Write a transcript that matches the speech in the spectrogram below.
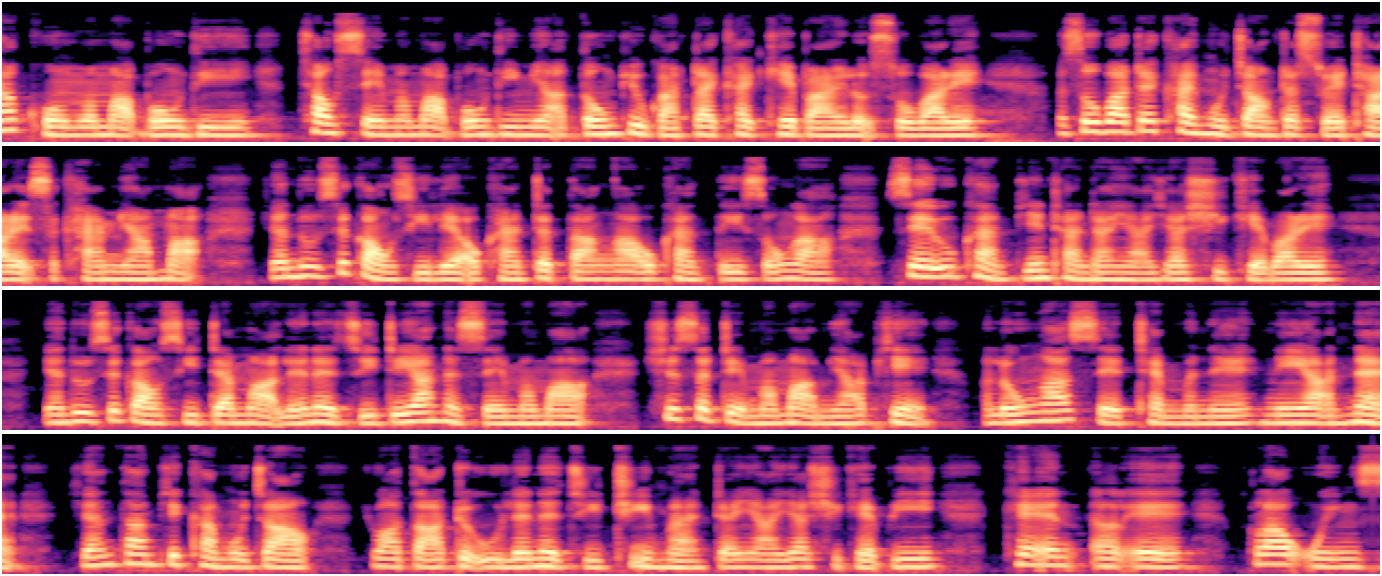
ရားခွန်မမဘုံဒီ60မမဘုံဒီများအသုံးပြုကတိုက်ခိုက်ခဲ့ပါတယ်လို့ဆိုပါတယ်။အဆိုပါတိုက်ခိုက်မှုကြောင့်တက်ဆွဲထားတဲ့စခန်းများမှရန်သူစစ်ကောင်စီလက်အောက်ခံတပ်သား9ဦးခန့်သေဆုံးက10ဦးခန့်ပြင်းထန်ဒဏ်ရာရရှိခဲ့ပါတယ်။ ရန်သူစစ်ကောင်စီတပ်မှလက်နက်ကြီး120မမ81မမများဖြင့်အလုံး90ထက်မနည်းနေရာအနှံ့ရန်တမ်းပစ်ခတ်မှုကြောင့်ရွာသားတို့လက်နက်ကြီးထိမှန်တန်ရာရရှိခဲ့ပြီး KNLA Cloud Wings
